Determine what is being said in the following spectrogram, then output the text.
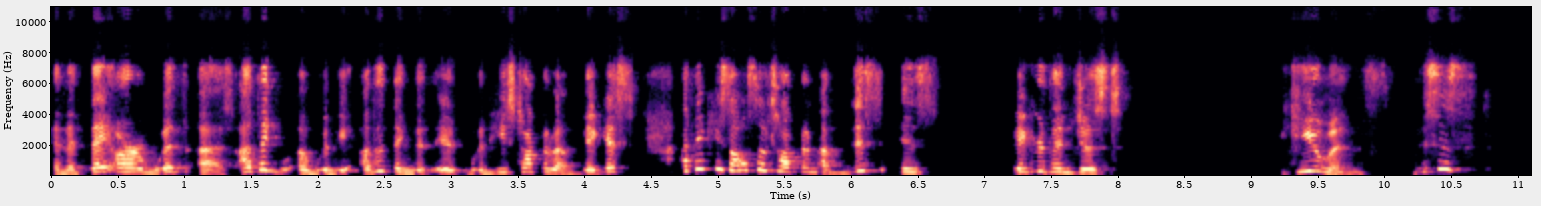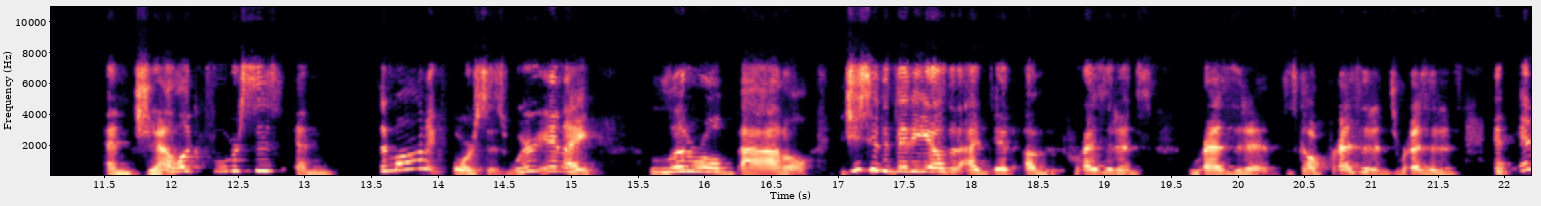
and that they are with us. I think uh, with the other thing that it, when he's talking about biggest, I think he's also talking about this is bigger than just humans. This is angelic forces and demonic forces. We're in a literal battle. Did you see the video that I did of the president's residence? It's called President's Residence. And in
